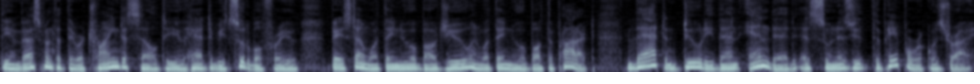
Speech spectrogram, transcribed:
the investment that they were trying to sell to you had to be suitable for you based on what they knew about you and what they knew about the product. That duty then ended as soon as you, the paperwork was dry.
